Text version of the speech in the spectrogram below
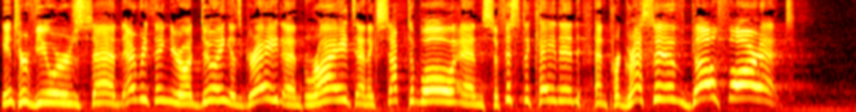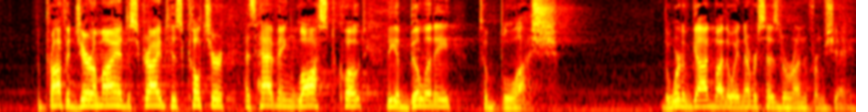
interviewers said everything you're doing is great and right and acceptable and sophisticated and progressive. Go for it. The prophet Jeremiah described his culture as having lost, quote, the ability to blush. The Word of God, by the way, never says to run from shame.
